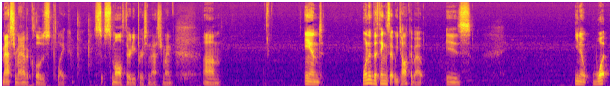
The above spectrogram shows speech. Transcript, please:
mastermind. I have a closed, like, s- small 30 person mastermind. Um, and one of the things that we talk about is you know what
